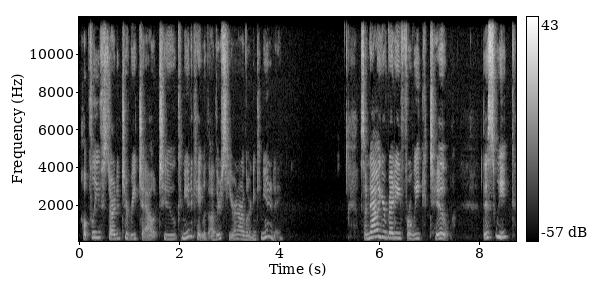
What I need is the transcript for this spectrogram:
hopefully you've started to reach out to communicate with others here in our learning community. So now you're ready for week two. This week,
